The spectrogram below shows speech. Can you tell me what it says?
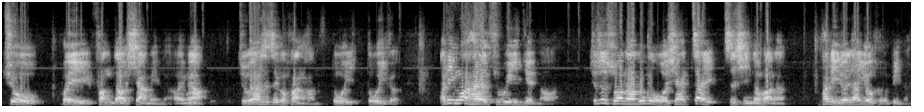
就会放到下面了。啊，有没有？主要是这个换行多一多一个，啊，另外还要注意一点哦，就是说呢，如果我现在再执行的话呢，它理论上又合并了，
